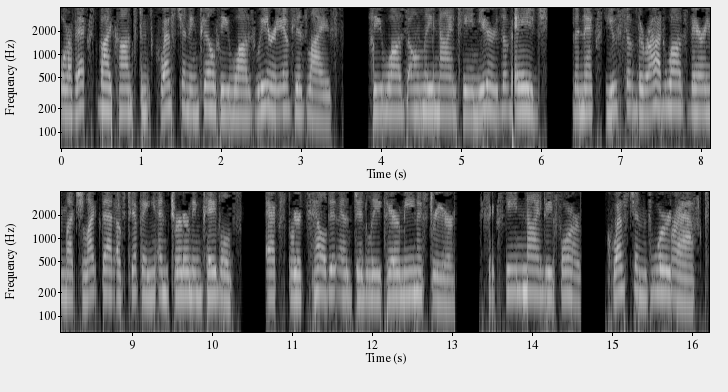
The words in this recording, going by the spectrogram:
or vexed by constant questioning till he was weary of his life. He was only 19 years of age. The next use of the rod was very much like that of tipping and turning tables. Experts held it as did Le Père Ménestrier. 1694. Questions were asked,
